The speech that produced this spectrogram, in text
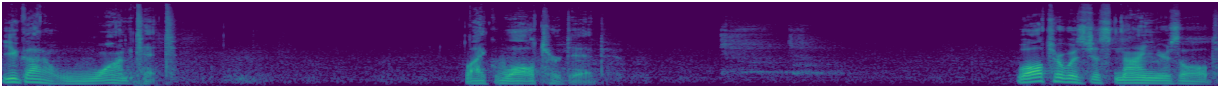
You got to want it like Walter did. Walter was just nine years old.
